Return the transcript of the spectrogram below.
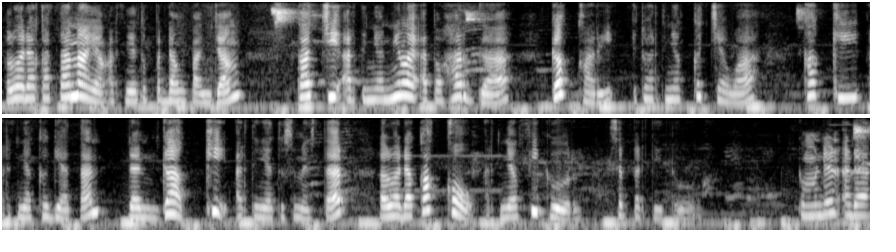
Lalu ada katana yang artinya itu pedang panjang kaci artinya nilai atau harga gakari itu artinya kecewa kaki artinya kegiatan dan gaki artinya itu semester lalu ada kako artinya figur seperti itu kemudian ada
